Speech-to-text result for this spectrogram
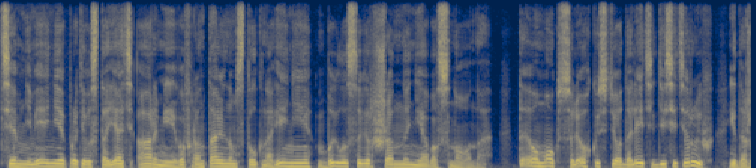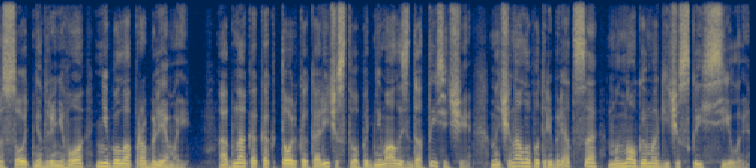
Тем не менее, противостоять армии во фронтальном столкновении было совершенно необоснованно. Тео мог с легкостью одолеть десятерых, и даже сотня для него не была проблемой. Однако, как только количество поднималось до тысячи, начинало потребляться много магической силы.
